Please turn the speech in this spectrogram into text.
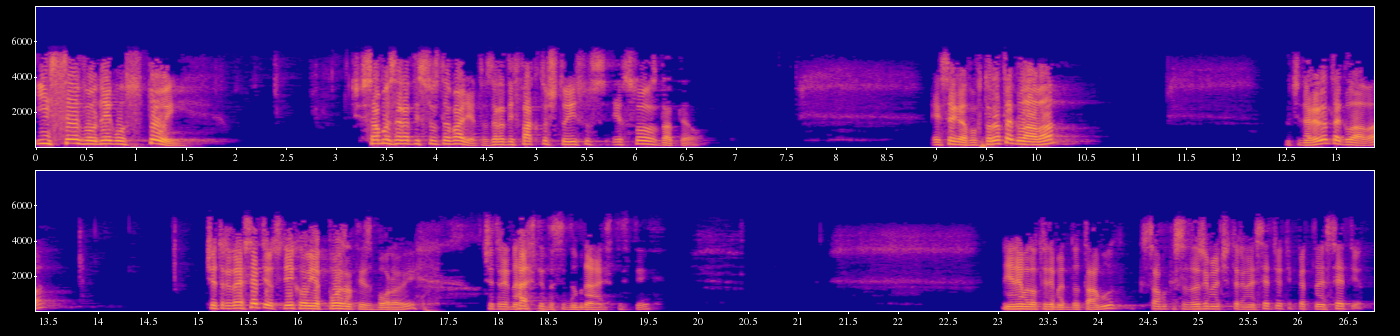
и се во него стои. Само заради создавањето, заради фактот што Исус е создател. Е сега, во втората глава, значи наредната глава, 14 стих, овие познати зборови, 14 до 17 стих, Ние нема да отидеме до таму, само ке се држиме на 14 и 15-тиот.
